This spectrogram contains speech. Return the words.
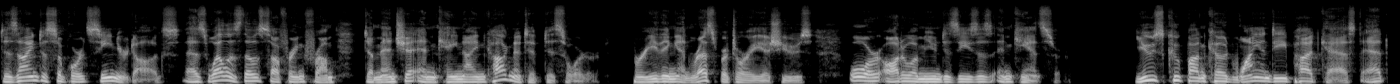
designed to support senior dogs, as well as those suffering from dementia and canine cognitive disorder, breathing and respiratory issues, or autoimmune diseases and cancer. Use coupon code YND podcast at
